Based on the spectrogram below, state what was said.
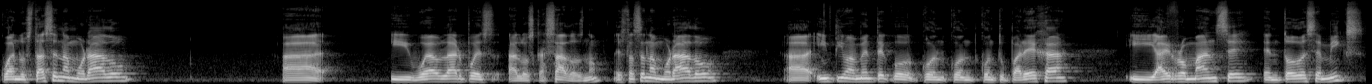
Cuando estás enamorado, ah, y voy a hablar pues a los casados, ¿no? Estás enamorado ah, íntimamente con, tu pareja y hay romance en todo ese mix,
